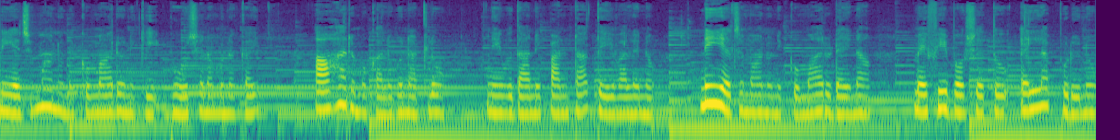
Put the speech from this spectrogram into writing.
నీ యజమానుని కుమారునికి భోజనమునకై ఆహారము కలుగునట్లు నీవు దాని పంట తేవలెను. నీ యజమానుని కుమారుడైన మెఫీభోషత్తు ఎల్లప్పుడూ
